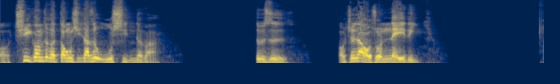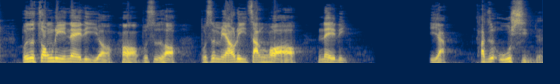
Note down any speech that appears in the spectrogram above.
哦，气功这个东西它是无形的嘛，是不是？哦，就像我说内力，不是中立内力哦，哈，不是哈，不是苗栗脏话哦，内力一样，它是无形的，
